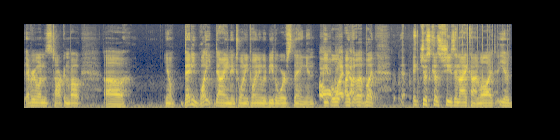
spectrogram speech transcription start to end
everyone's talking about. Uh, you know, Betty White dying in 2020 would be the worst thing, and Oh, people. my I, uh, but it, just because she's an icon, well, I, you know,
